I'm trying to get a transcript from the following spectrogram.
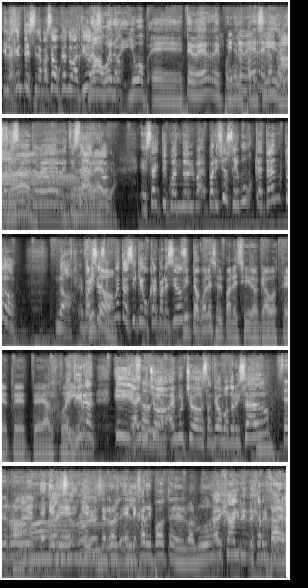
Y la gente se la pasaba buscando batidoras. No, bueno, y hubo eh, TBR, ponía los TBR los parecidos. Parecido Ah, TBR, no, exacto. Exacto, y cuando el parecido se busca tanto, no, el parecido Fito. se encuentra, así que buscar parecidos. Fito, ¿cuál es el parecido que a vos te, te, te Me adjudica? tiran. Y hay mucho, hay mucho Santiago motorizado. Seth Rogen. Ah. El, de, el, ro- el Harry Potter, el barbudo. Hay Hagrid de Harry Potter.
